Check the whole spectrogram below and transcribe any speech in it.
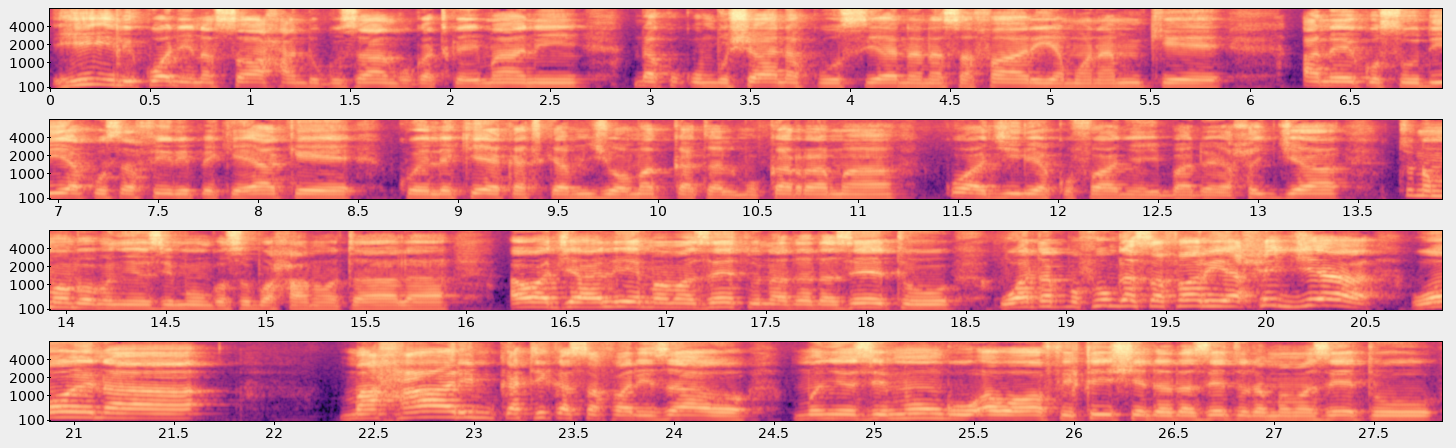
hii ilikuwa ni nasaha ndugu zangu katika imani na kukumbushana kuhusiana na safari ya mwanamke anayekusudia kusafiri peke yake kuelekea katika mji wa makkat almukarama kwa ajili ya kufanya ibada ya hija tunamwomba mwenyezi mungu subhanahu wa taala awajalie mama zetu na dada zetu watapofunga safari ya hija wawe na maharim katika safari zao. Mwenyezi mungu awawafikishe dada zetu na mama zetu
